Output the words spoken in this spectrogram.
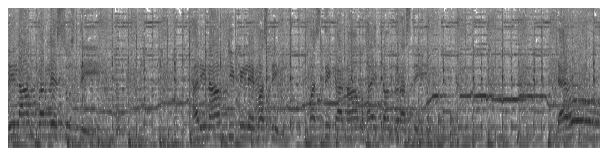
लीलाम कर ले सुस्ती। हरि नाम की पीले मस्ती मस्ती का नाम है तंदुरुस्ती। जय हो।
